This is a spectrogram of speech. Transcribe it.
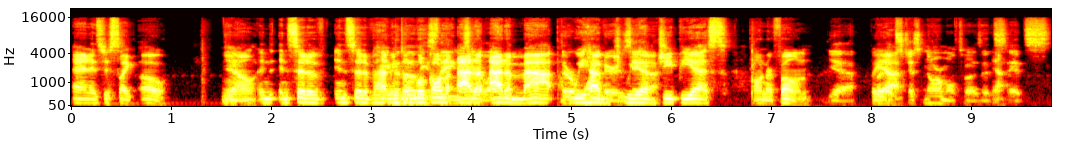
and it's just like oh you Yeah. know and instead of instead of having Even to look on at a, like, at a map we have we yeah. have gps on our phone yeah, but but yeah. it's just normal to us. It's it's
